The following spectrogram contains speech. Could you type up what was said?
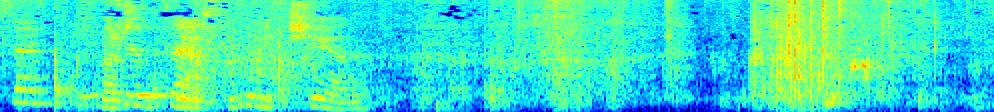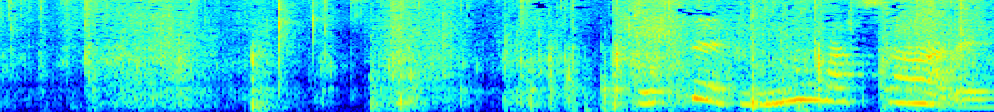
Stai, Sper să fie suficient. Este numai sare.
